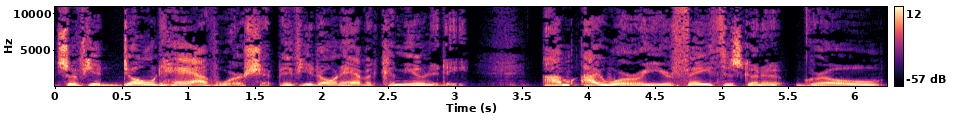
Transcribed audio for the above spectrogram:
So if you don't have worship, if you don't have a community, I'm, I worry your faith is going to grow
